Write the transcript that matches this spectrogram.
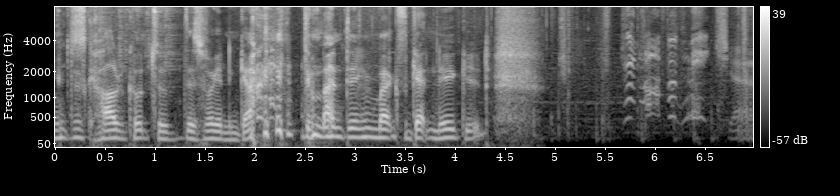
You just hard cut to this fucking guy demanding Max get naked. Get off of me! Shut up.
